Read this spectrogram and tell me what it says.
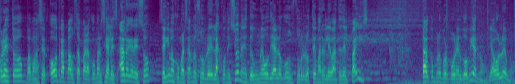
Con esto vamos a hacer otra pausa para comerciales. Al regreso, seguimos conversando sobre las condiciones de un nuevo diálogo sobre los temas relevantes del país, tal como lo propone el gobierno. Ya volvemos.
